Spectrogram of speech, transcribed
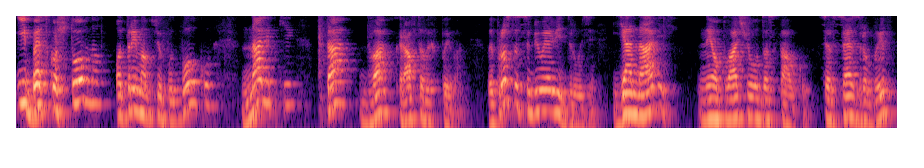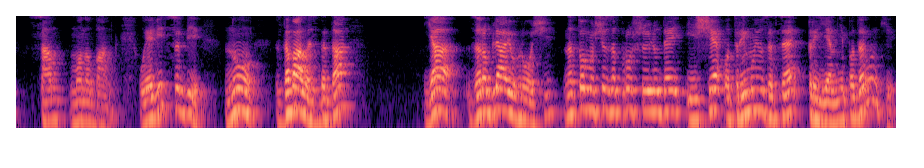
І безкоштовно отримав цю футболку, наліпки та два крафтових пива. Ви просто собі уявіть, друзі, я навіть не оплачував доставку. Це все зробив сам Монобанк. Уявіть собі, ну, здавалось би, да, я заробляю гроші на тому, що запрошую людей, і ще отримую за це приємні подарунки,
